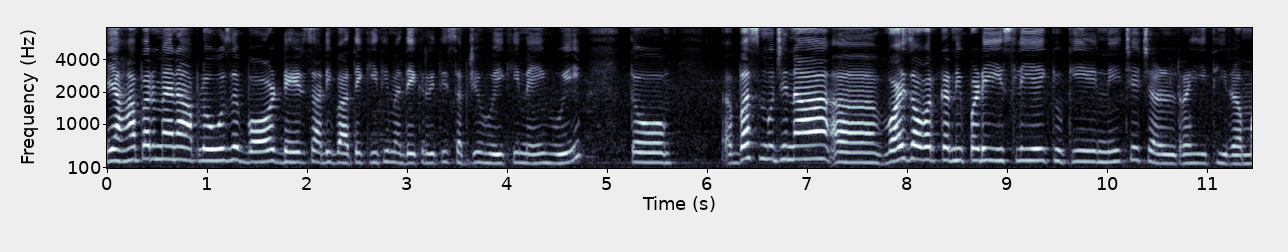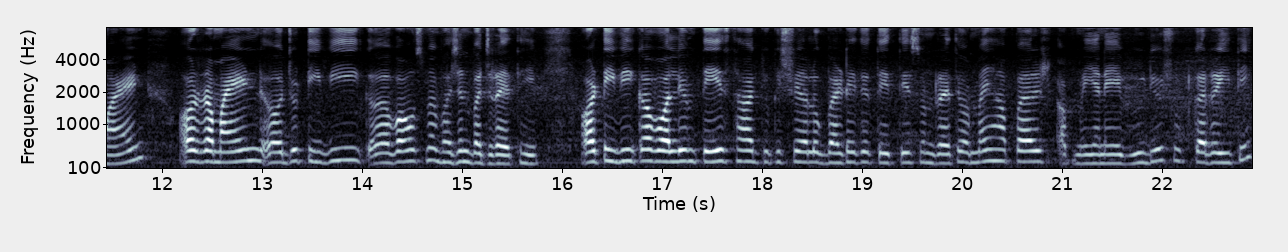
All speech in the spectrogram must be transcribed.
यहाँ पर मैंने आप लोगों से बहुत ढेर सारी बातें की थी, मैं देख रही थी सब्ज़ी हुई कि नहीं हुई। तो बस मुझे ना वॉइस ओवर करनी पड़ी इसलिए, क्योंकि नीचे चल रही थी रामायण और रामायण जो टीवी वहाँ उसमें भजन बज रहे थे। और टीवी का वॉल्यूम तेज़ था क्योंकि श्रेया लोग बैठे थे, तेज़ तेज़ सुन रहे थे। और मैं यहाँ पर अपने यानी वीडियो शूट कर रही थी।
